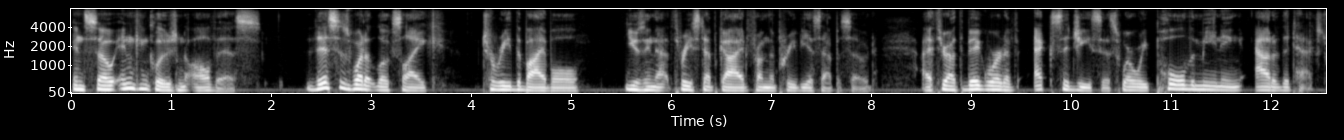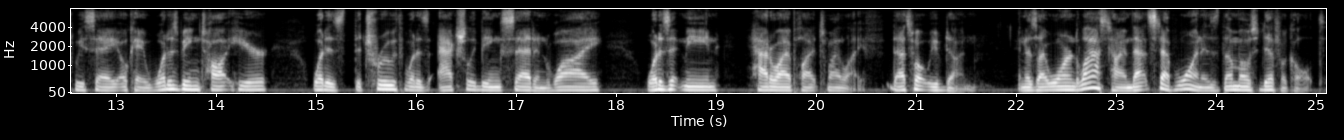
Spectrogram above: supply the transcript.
And so, in conclusion to all this, this is what it looks like to read the Bible using that three step guide from the previous episode. I threw out the big word of exegesis, where we pull the meaning out of the text. We say, okay, what is being taught here? What is the truth? What is actually being said and why? What does it mean? How do I apply it to my life? That's what we've done. And as I warned last time, that step one is the most difficult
